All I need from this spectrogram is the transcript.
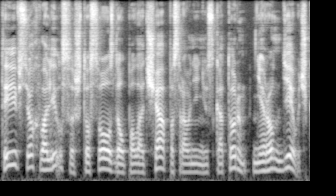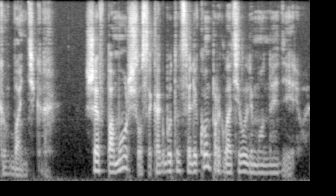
Ты все хвалился, что создал палача, по сравнению с которым Нерон девочка в бантиках. Шеф поморщился, как будто целиком проглотил лимонное дерево.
